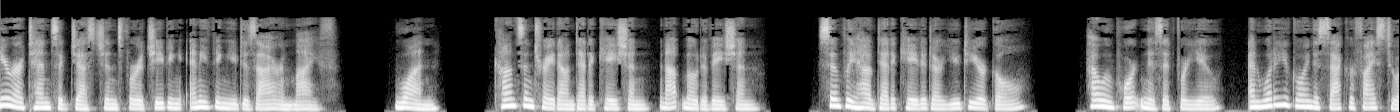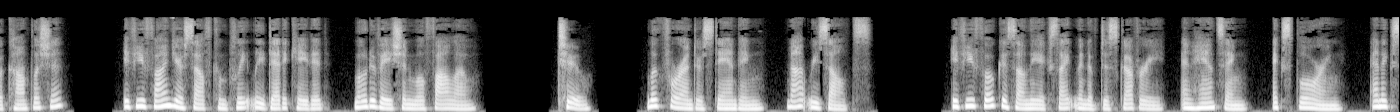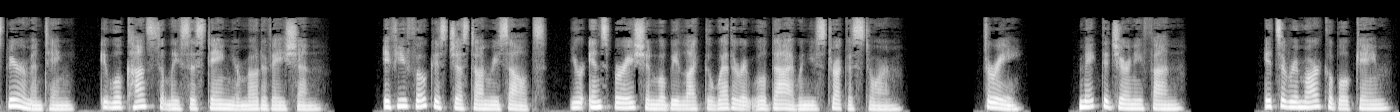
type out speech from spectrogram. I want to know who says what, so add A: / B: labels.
A: Here are 10 suggestions for achieving anything you desire in life. 1. Concentrate on dedication, not motivation. Simply how dedicated are you to your goal? How important is it for you, and what are you going to sacrifice to accomplish it? If you find yourself completely dedicated, motivation will follow. 2. Look for understanding, not results. If you focus on the excitement of discovery, enhancing, exploring, and experimenting, it will constantly sustain your motivation. If you focus just on results, your inspiration will be like the weather it will die when you struck a storm. 3. Make the journey fun. It's a remarkable game.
